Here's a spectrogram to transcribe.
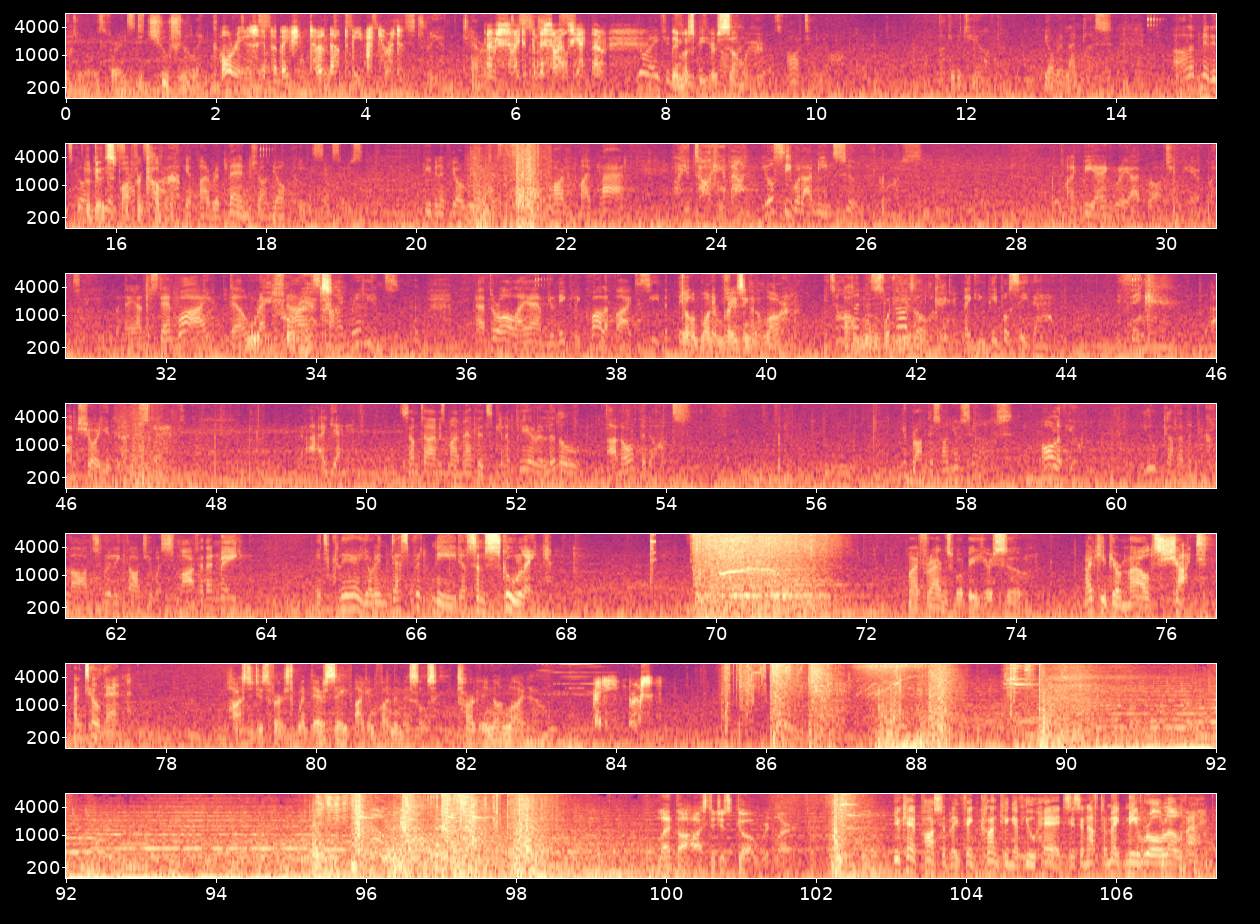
for institutional Mori's incompetence. information turned out to be accurate. History of terror. No sight of the missiles yet, though. Your They must be here been on my somewhere. Far too long. I'll give it to you. You're relentless. I'll admit it's going A to good spot for satisfying cover. to Get my revenge on your predecessors. Even if you're really just a small part of my plan. What are you talking about? You'll see what I mean soon, of course. They might be angry I brought you here, but when they understand why, they'll Wait recognize my brilliance. After all, I am uniquely qualified to see the big Don't want him raising an alarm. It's I'll often a move when he isn't struggle looking. making people see that. You think? I'm sure you can understand. I get it. Sometimes my methods can appear a little unorthodox. You brought this on yourselves. All of you. You government clods really thought you were smarter than me. It's clear you're in desperate need of some schooling. My friends will be here soon. I'd keep your mouths shut until then. Hostages first. When they're safe, I can find the missiles. Targeting online now. Ready, Bruce. Let the hostages go, Riddler. You can't possibly think clunking a few heads is enough to make me roll over.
